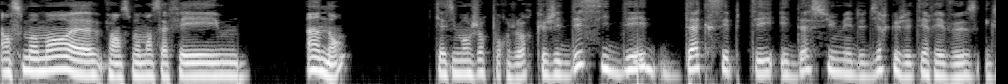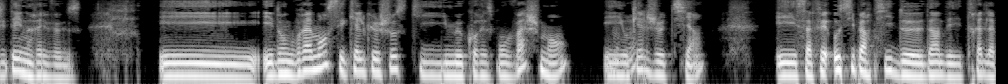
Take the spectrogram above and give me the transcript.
En ce moment, euh, enfin en ce moment, ça fait hum, un an, quasiment jour pour jour, que j'ai décidé d'accepter et d'assumer, de dire que j'étais rêveuse et que j'étais une rêveuse. Et, et donc vraiment, c'est quelque chose qui me correspond vachement et mmh auquel je tiens. Et ça fait aussi partie d'un des traits de la,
